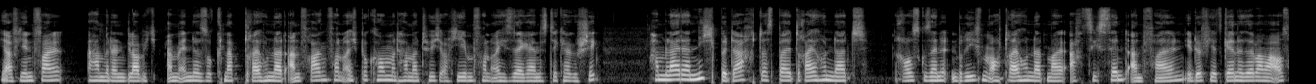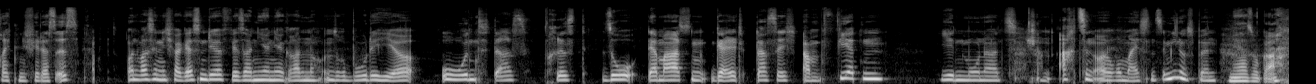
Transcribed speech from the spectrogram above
Ja, auf jeden Fall haben wir dann, glaube ich, am Ende so knapp 300 Anfragen von euch bekommen und haben natürlich auch jedem von euch sehr gerne Sticker geschickt. Haben leider nicht bedacht, dass bei 300 rausgesendeten Briefen auch 300 mal 80 Cent anfallen. Ihr dürft jetzt gerne selber mal ausrechnen, wie viel das ist. Und was ihr nicht vergessen dürft, wir sanieren hier gerade noch unsere Bude hier. Und das frisst so dermaßen Geld, dass ich am 4. jeden Monat schon 18 Euro meistens im Minus bin. Mehr sogar.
